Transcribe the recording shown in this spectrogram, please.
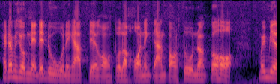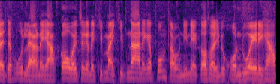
ให้ท่านผู้ชมเนี่ยได้ดูนะครับเสียงของตัวละครในการต่อสู้เนาะก็ไม่มีอะไรจะพูดแล้วนะครับ ก็ไว้เจอกันในคลิปใหม่คลิปหน้านะครับผมสำหรับวันนี้เนี่ยก็สวัสดีทุกคนด้วยนะครับ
